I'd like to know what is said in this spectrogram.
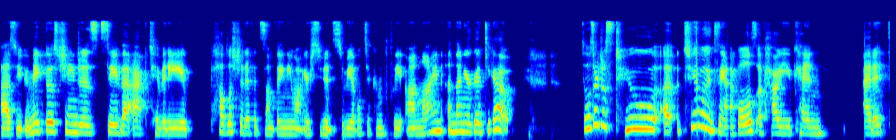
Uh, so you can make those changes, save that activity, publish it if it's something you want your students to be able to complete online, and then you're good to go. So those are just two, uh, two examples of how you can edit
